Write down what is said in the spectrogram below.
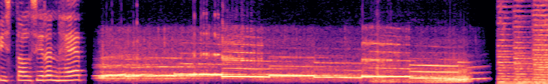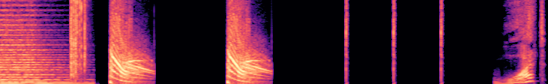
Pistol Siren Head. What?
